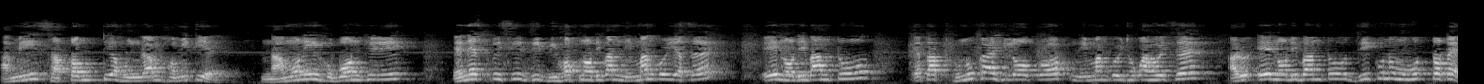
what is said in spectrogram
আমি ছাত্ৰমুক্তি সংগ্ৰাম সমিতিয়ে নামনি Subansiri N S P C যি বৃহৎ নদীবান্ধ নিৰ্মাণ কৰি আছে এই নদীবান্ধটো এটা ঠুনুকাৰ শিলৰ ওপৰত নিৰ্মাণ কৰি থকা হৈছে আৰু এই নদীবান্ধটো যিকোনো মুহূৰ্ততে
